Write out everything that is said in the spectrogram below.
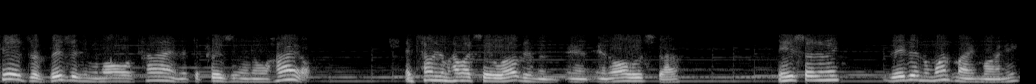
kids are visiting him all the time at the prison in Ohio and telling him how much they love him and, and, and all this stuff. And he said to me, they didn't want my money,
